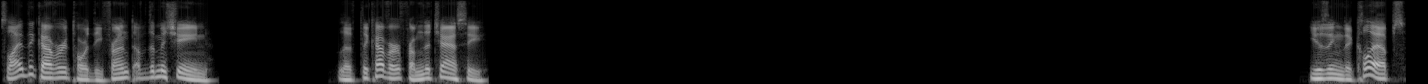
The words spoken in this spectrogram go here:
Slide the cover toward the front of the machine. Lift the cover from the chassis. Using the clips,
